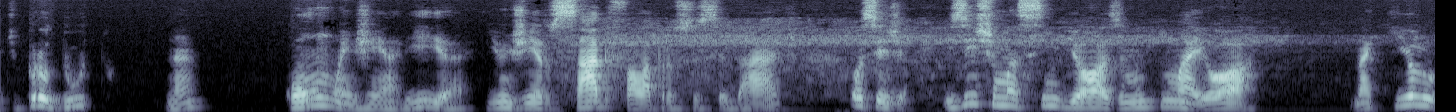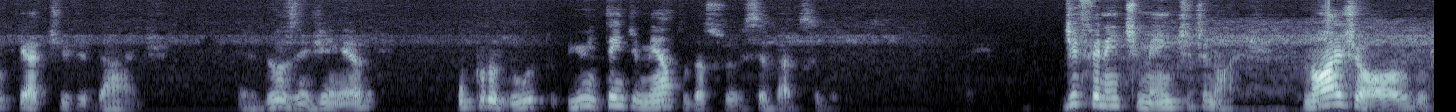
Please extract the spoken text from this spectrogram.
de produto né, com a engenharia e o engenheiro sabe falar para a sociedade. Ou seja, existe uma simbiose muito maior naquilo que é a atividade é, dos engenheiros, o produto e o entendimento da sociedade sobre isso. Diferentemente de nós. Nós, geólogos,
